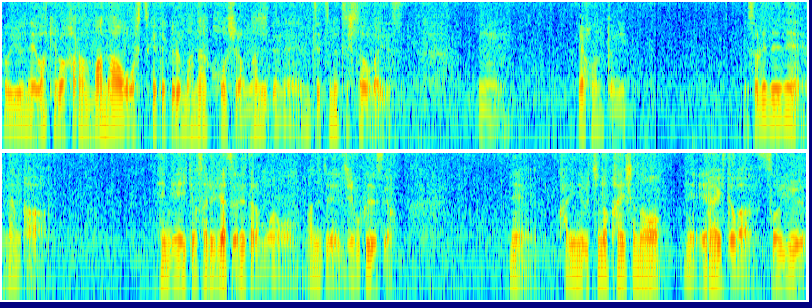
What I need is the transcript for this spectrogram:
そういうね、わけわからんマナーを押し付けてくるマナー講師はマジでね、絶滅した方がいいです。うん。いや、本当に。それでね、なんか、変に影響されるやつが出たらもう、マジで地獄ですよ。ね仮にうちの会社の、ね、偉い人がそういう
